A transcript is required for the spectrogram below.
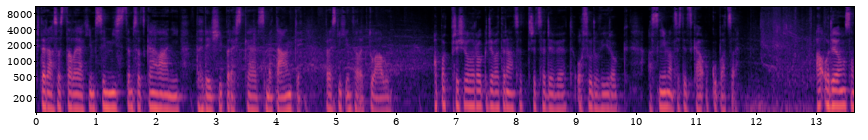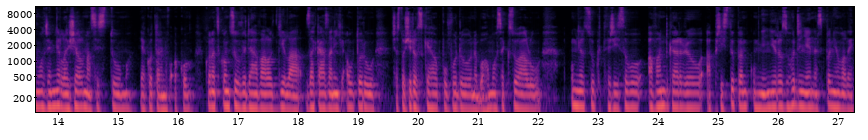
která se stala jakýmsi místem setkávání tehdejší pražské smetánky, pražských intelektuálů. A pak přišel rok 1939, osudový rok, a s ním nacistická okupace. A Odeon samozřejmě ležel nacistům jako trn v oku. Konec konců vydával díla zakázaných autorů, často židovského původu nebo homosexuálů, umělců, kteří svou avantgardou a přístupem k umění rozhodně nesplňovali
